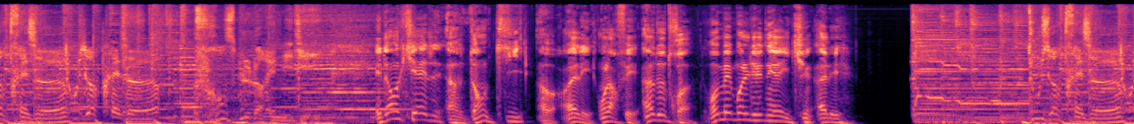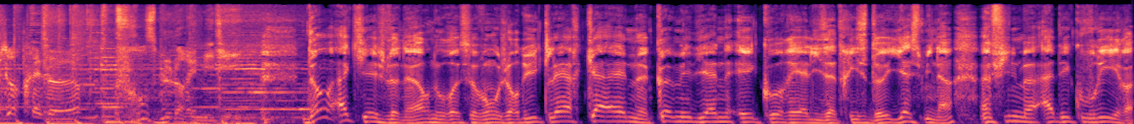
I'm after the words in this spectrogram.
12h13h, 12h13h, France Bleu Lorraine Midi. Et dans quel, euh, dans qui, alors, allez, on la refait. 1, 2, 3. Remets-moi le générique. Allez. 12h13h, 12h13h, France Bleu Lorraine Midi. À qui ai-je l'honneur, nous recevons aujourd'hui Claire Cahen, comédienne et co-réalisatrice de Yasmina, un film à découvrir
